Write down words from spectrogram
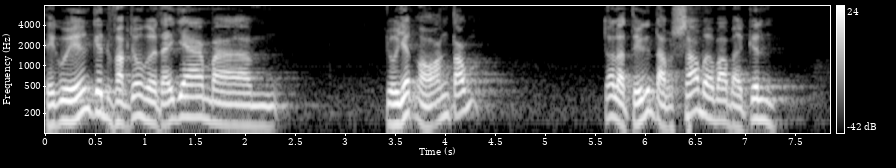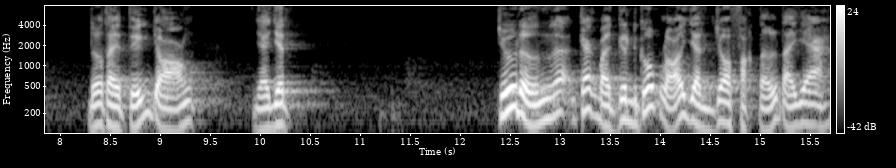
Thì quyển kinh phật cho người tại gia mà chùa giác ngộ ấn tống, đó là tuyển tập 63 bài kinh được thầy tuyển chọn và dịch. Chứa đựng các bài kinh cốt lõi dành cho phật tử tại gia,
